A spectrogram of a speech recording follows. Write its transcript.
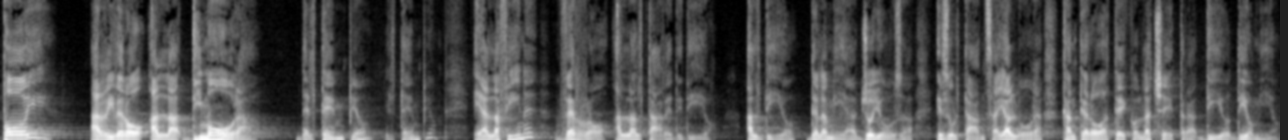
poi arriverò alla dimora del Tempio, il Tempio, e alla fine verrò all'altare di Dio al Dio della mia gioiosa esultanza e allora canterò a te con la cetra, Dio, Dio mio.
